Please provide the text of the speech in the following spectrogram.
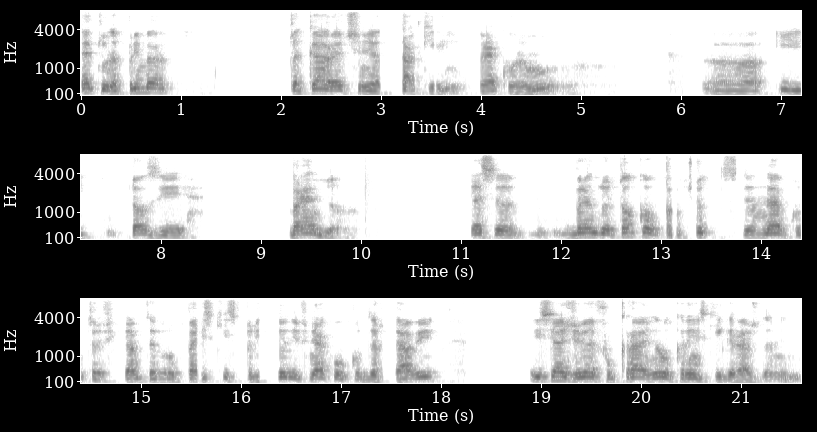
Ето, например, така речения Таки, прякора му, и този Брендо. Те са Брендо е толкова прочут наркотрафикант европейски с присъди в няколко държави и сега живее в Украина, украински гражданин.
